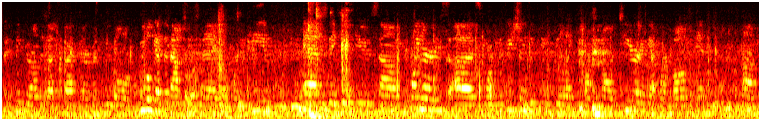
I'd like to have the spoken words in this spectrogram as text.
I think they're on the desk back there, but we will, we will get them out to you today before you leave. And they give you some pointers, uh, some organizations if you feel like you want to volunteer and get more involved in, um,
